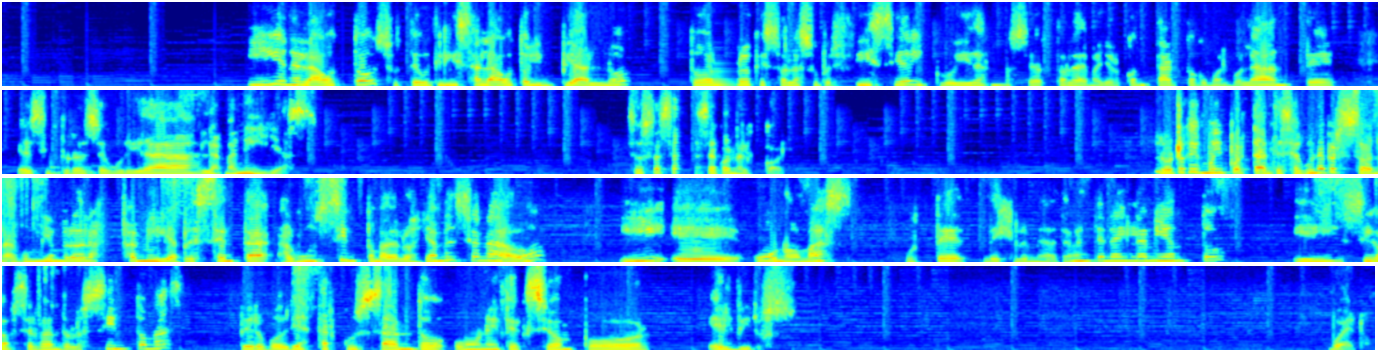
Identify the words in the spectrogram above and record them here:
Y en el auto, si usted utiliza el auto, limpiarlo todo lo que son las superficies, incluidas, ¿no es cierto?, las de mayor contacto, como el volante, el cinturón de seguridad, las manillas. Eso se hace con alcohol. Lo otro que es muy importante, si alguna persona, algún miembro de la familia presenta algún síntoma de los ya mencionados y eh, uno más, usted déjelo inmediatamente en aislamiento y siga observando los síntomas pero podría estar cursando una infección por el virus. Bueno,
